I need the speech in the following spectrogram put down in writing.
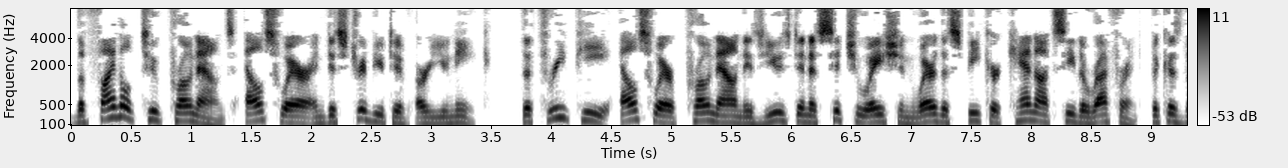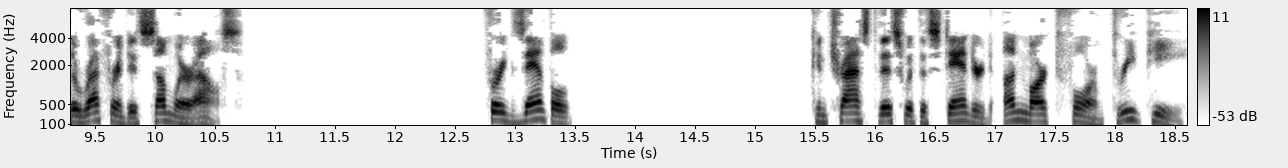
The final two pronouns, elsewhere and distributive, are unique. The 3p, elsewhere pronoun is used in a situation where the speaker cannot see the referent, because the referent is somewhere else. For example, Contrast this with the standard, unmarked form 3p.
